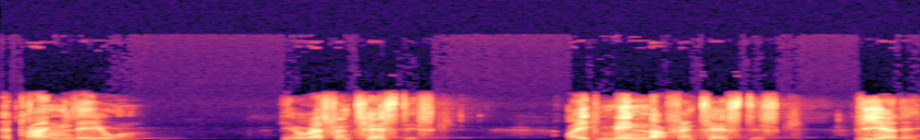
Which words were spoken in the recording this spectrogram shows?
at drengen lever. Det har jo været fantastisk. Og ikke mindre fantastisk bliver det,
